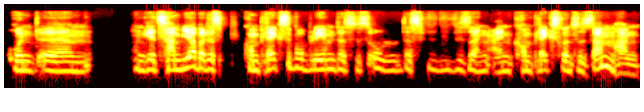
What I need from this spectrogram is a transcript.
und ähm, und jetzt haben wir aber das komplexe Problem, dass es um, dass wir sagen, einen komplexeren Zusammenhang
